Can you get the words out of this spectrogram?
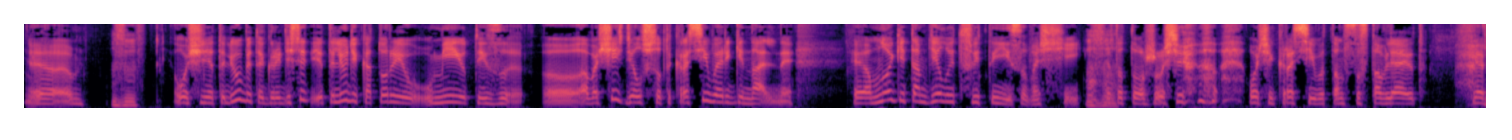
э, очень это любят. Я говорю, действительно, это люди, которые умеют из э, овощей сделать что-то красивое, оригинальное. Э, Многие там делают цветы из овощей. Это тоже очень, очень красиво. Там составляют Нет,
